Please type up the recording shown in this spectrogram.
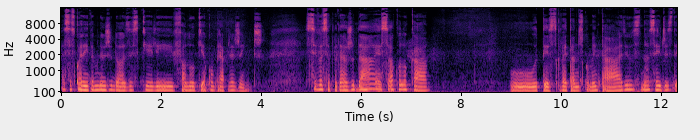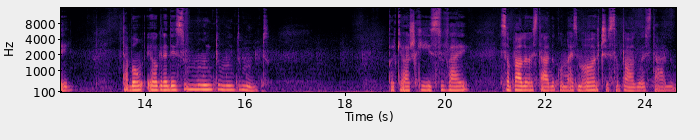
essas 40 milhões de doses que ele falou que ia comprar para a gente. Se você puder ajudar, é só colocar o texto que vai estar nos comentários nas redes dele. Tá bom? Eu agradeço muito, muito, muito. Porque eu acho que isso vai. São Paulo é o estado com mais mortes, São Paulo é o estado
